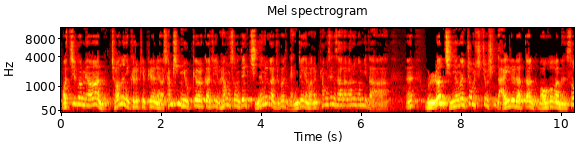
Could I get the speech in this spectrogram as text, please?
어찌 보면 저는 그렇게 표현해요. 36개월까지 형성된 지능을 가지고 냉정히 말하면 평생 살아가는 겁니다. 예? 물론 지능은 조금씩 조금씩 나이를 갖다 먹어가면서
